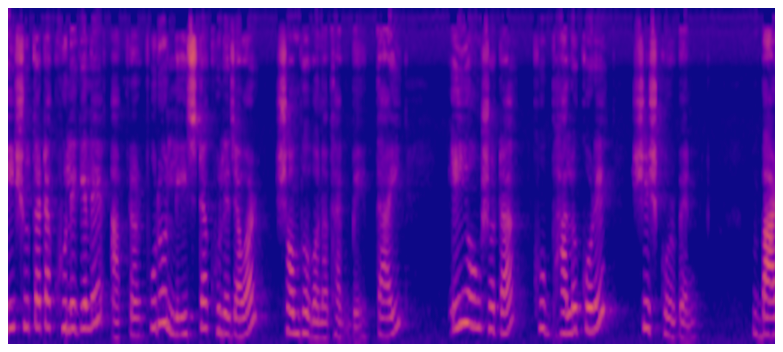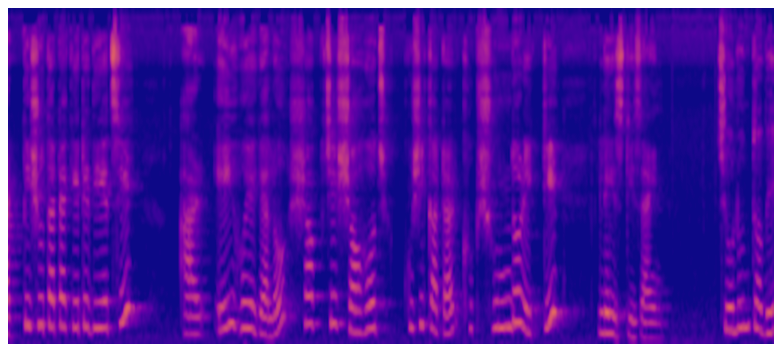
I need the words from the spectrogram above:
এই সুতাটা খুলে গেলে আপনার পুরো লেজটা খুলে যাওয়ার সম্ভাবনা থাকবে। তাই এই অংশটা খুব ভালো করে শেষ করবেন। বাড়তি সুতাটা কেটে দিয়েছি। আর এই হয়ে গেল সবচেয়ে সহজ কুশি কাটার খুব সুন্দর একটি লেস ডিজাইন। চলুন তবে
